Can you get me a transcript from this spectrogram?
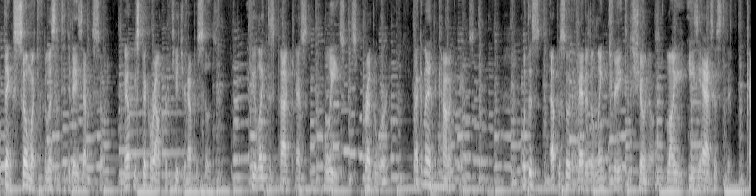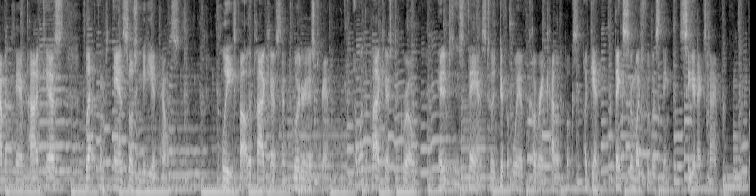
Thanks so much for listening to today's episode. I hope you stick around for future episodes. If you like this podcast, please spread the word. Recommend it to comic fans. With this episode, I've added a link tree to the show notes, allowing you easy access to the Comic Fan podcast, platforms, and social media accounts. Please follow the podcast on Twitter and Instagram. I want the podcast to grow and introduce fans to a different way of covering comic books. Again, thanks so much for listening. See you next time.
